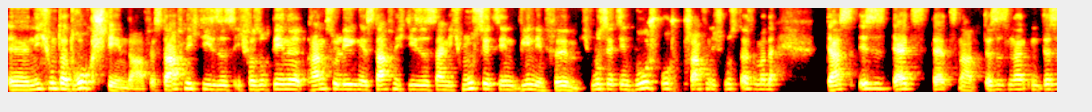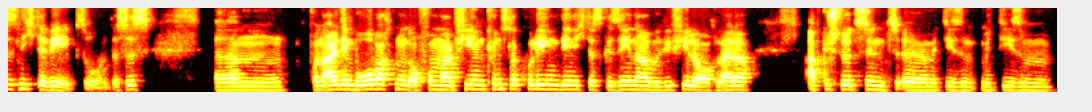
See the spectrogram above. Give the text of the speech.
äh, nicht unter Druck stehen darf. Es darf nicht dieses, ich versuche denen ranzulegen, es darf nicht dieses sein, ich muss jetzt in, wie in dem Film, ich muss jetzt den Durchbruch schaffen, ich muss das immer da. Das ist, that's, that's not, das ist, not, das ist nicht der Weg. So. Und das ist ähm, von all dem Beobachten und auch von meinen vielen Künstlerkollegen, denen ich das gesehen habe, wie viele auch leider abgestürzt sind äh, mit, diesem, mit diesem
